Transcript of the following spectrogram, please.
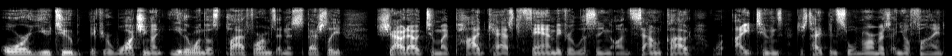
or YouTube if you're watching on either one of those platforms, and especially shout out to my podcast fam if you're listening on SoundCloud or iTunes. Just type in Swolenormous and you'll find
